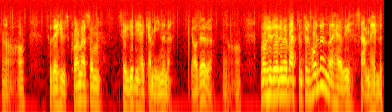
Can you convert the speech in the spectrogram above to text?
Jaha. Så det är Huskvarna som säljer de här kaminerna? Ja, det är det. Jaha. Men hur är det med vattenförhållandena här i samhället?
